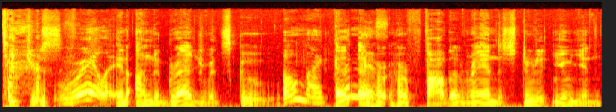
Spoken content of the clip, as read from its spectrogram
teachers. really? In undergraduate school. Oh my goodness. And, and, her, her father ran the student union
